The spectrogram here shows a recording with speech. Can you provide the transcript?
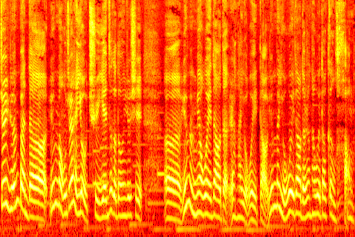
就是原本的原本，我觉得很有趣。盐这个东西就是，呃，原本没有味道的，让它有味道；原本有味道的，让它味道更好。嗯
